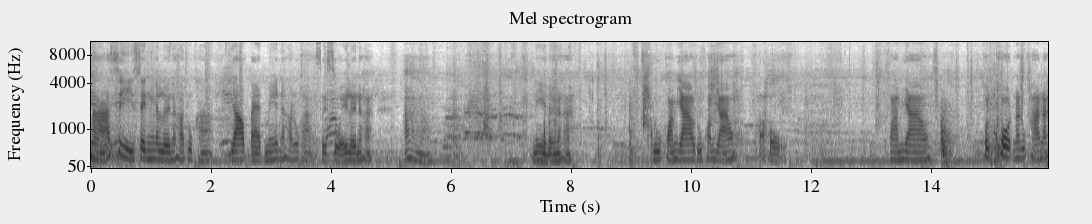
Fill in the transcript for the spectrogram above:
หนา4เซนกันเลยนะคะ ลูกค้ายาว8เมตรนะคะ ลูกค้าสวยๆเลยนะคะ อ่า นี่เลยนะคะ ดูความยาวดูความยาว โอ้โหความยาวโคตรๆนะลูกค้านะ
